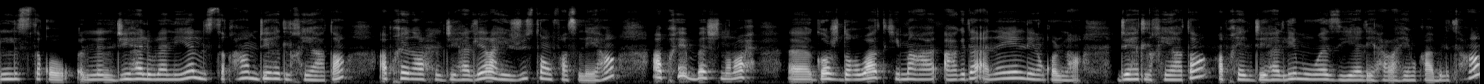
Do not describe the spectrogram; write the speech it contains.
نلصقوا الجهة الأولانية نلصقها من جهة الخياطة. أبخي نروح للجهة اللي راهي juste en face ليها après باش نروح gauche droite كيما هكذا أنايا اللي نقولها. جهة الخياطة أبخي الجهة اللي موازية ليها راهي مقابلتها.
